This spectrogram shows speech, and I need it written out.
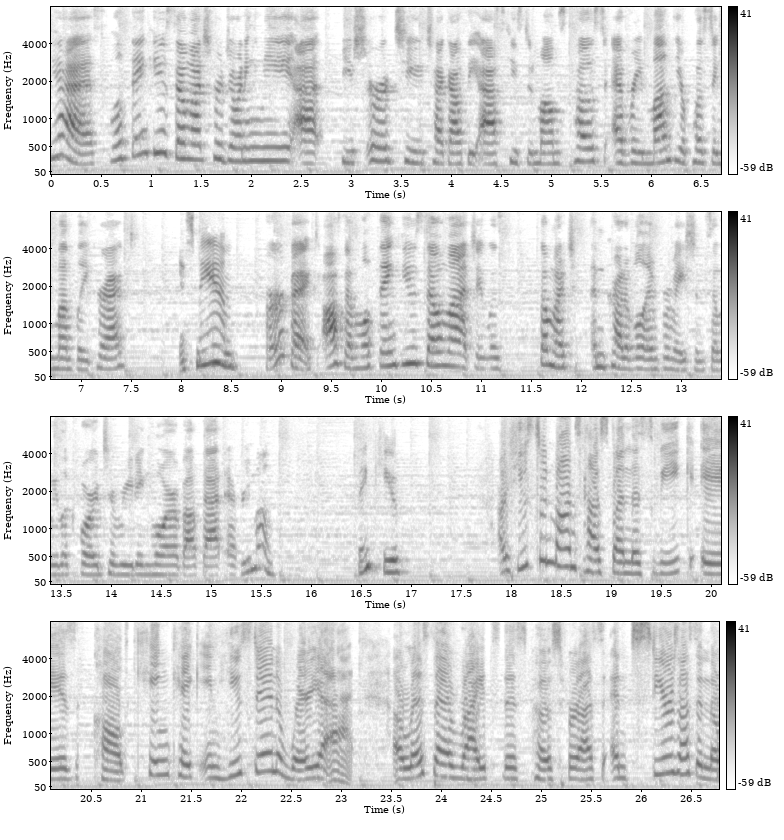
Yes. Well, thank you so much for joining me. At, be sure to check out the Ask Houston Moms post every month. You're posting monthly, correct? Yes, ma'am. Perfect. Awesome. Well, thank you so much. It was so much incredible information. So we look forward to reading more about that every month. Thank you. Our Houston Moms House Blend this week is called King Cake in Houston. Where you at? Elissa writes this post for us and steers us in the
